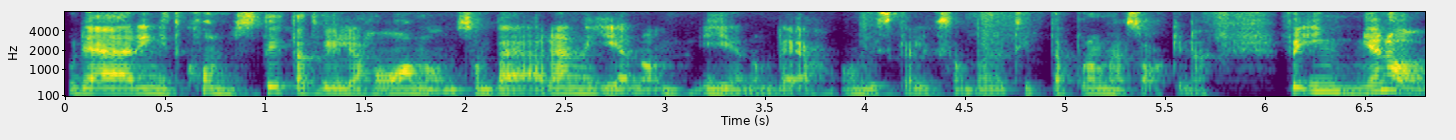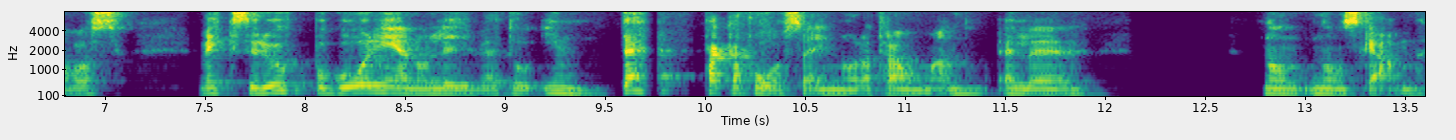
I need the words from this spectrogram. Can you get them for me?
Och det är inget konstigt att vilja ha någon som bär en igenom, igenom det om vi ska liksom börja titta på de här sakerna. För ingen av oss växer upp och går igenom livet och inte packar på sig några trauman eller någon, någon skam.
